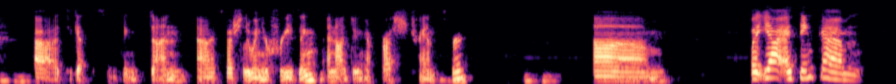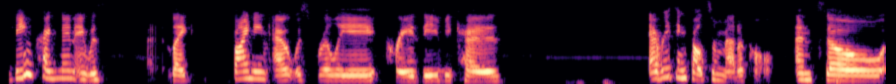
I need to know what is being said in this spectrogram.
Mhm. uh, to get some things done, uh, especially when you're freezing and not doing a fresh transfer. Mhm. Um, but yeah, I think um, being pregnant, it was like finding out was really crazy because everything felt so medical. And so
